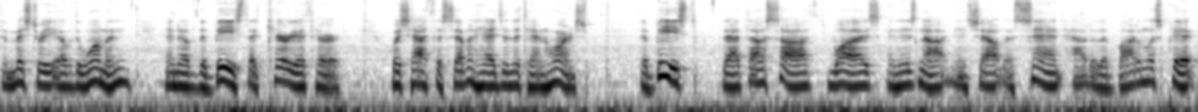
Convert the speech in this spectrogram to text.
the mystery of the woman, and of the beast that carrieth her, which hath the seven heads and the ten horns. The beast that thou sawest was, and is not, and shall ascend out of the bottomless pit,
